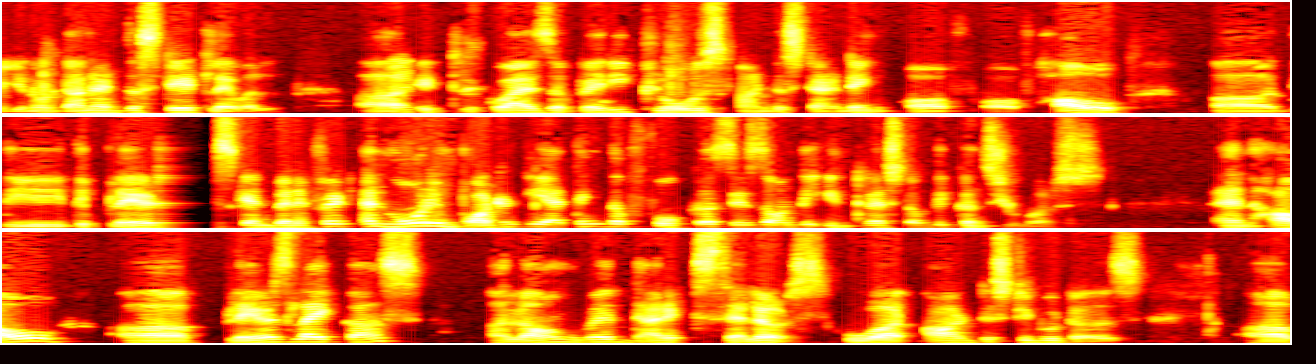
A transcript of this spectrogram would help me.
you know done at the state level. It requires a very close understanding of of how the the players can benefit, and more importantly, I think the focus is on the interest of the consumers. And how uh, players like us, along with direct sellers who are our distributors, uh,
